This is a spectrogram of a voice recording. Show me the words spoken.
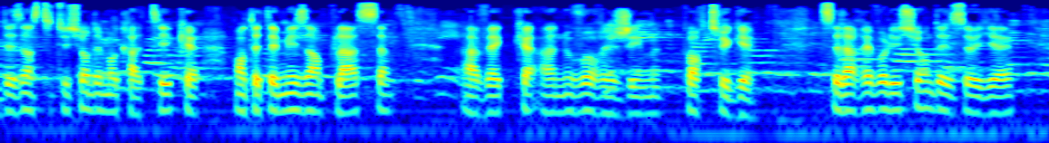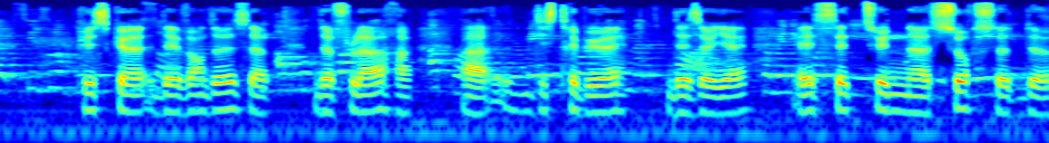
des institutions démocratiques ont été mises en place avec un nouveau régime portugais. C'est la révolution des œillets puisque des vendeuses de fleurs euh, distribuaient des œillets. Et c'est une source de,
